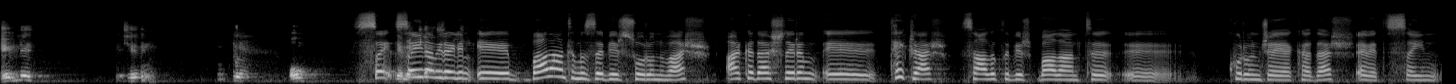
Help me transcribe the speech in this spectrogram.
devletin o Say- demek Sayın lazım. Amiralim, e, bağlantımızda bir sorun var. Arkadaşlarım e, tekrar sağlıklı bir bağlantı e, kuruncaya kadar, evet Sayın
